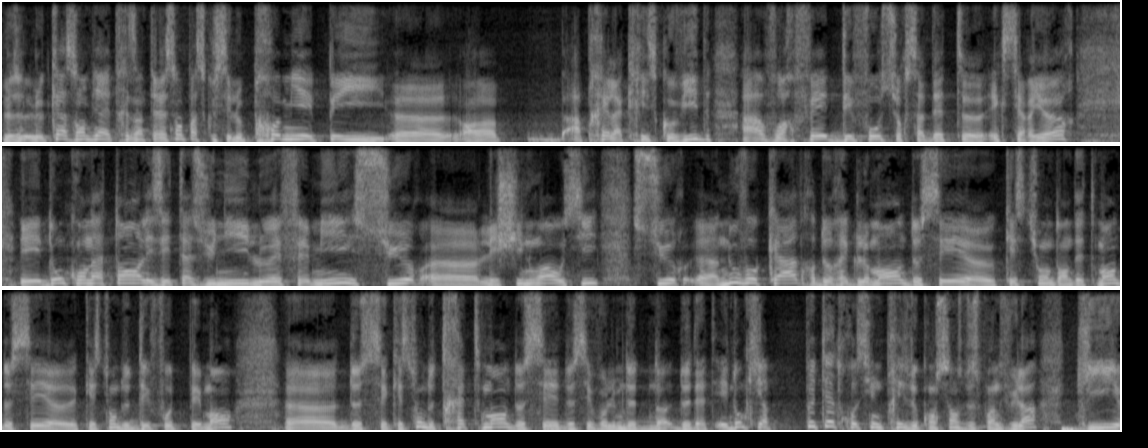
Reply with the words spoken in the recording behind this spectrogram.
Le, le cas zambien est très intéressant parce que c'est le premier pays euh, après la crise Covid à avoir fait défaut sur sa dette extérieure. Et donc on attend les États-Unis, le FMI, sur euh, les Chinois aussi, sur un nouveau cadre de règlement de ces euh, questions d'endettement, de ces questions de défaut de paiement. De ces questions de traitement de ces, de ces volumes de, de dette. Et donc il y a peut-être aussi une prise de conscience de ce point de vue-là qui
